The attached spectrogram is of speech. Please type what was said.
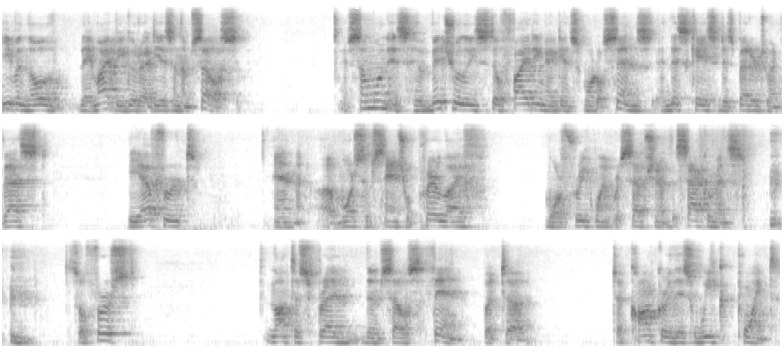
even though they might be good ideas in themselves. If someone is habitually still fighting against mortal sins, in this case, it is better to invest the effort in a more substantial prayer life, more frequent reception of the sacraments. so, first, not to spread themselves thin, but to, to conquer this weak point.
